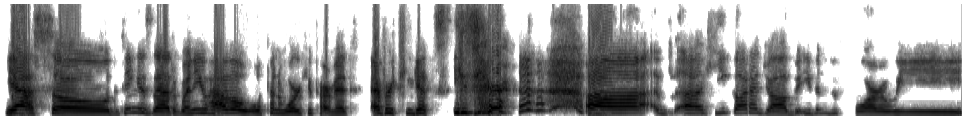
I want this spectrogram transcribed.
Yeah, so the thing is that when you have an open work permit, everything gets easier. uh, uh, he got a job even before we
